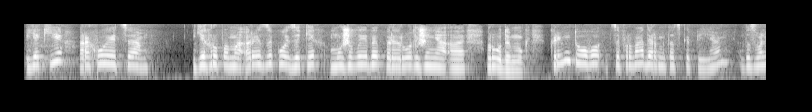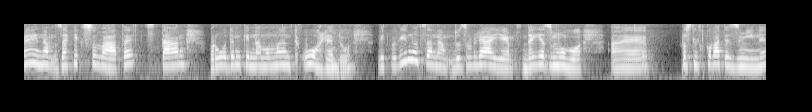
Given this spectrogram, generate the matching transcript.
які рахуються. Є групами ризику, з яких можливе переродження е, родимок. Крім того, цифрова дерматоскопія дозволяє нам зафіксувати стан родимки на момент огляду. Відповідно, це нам дозволяє, дає змогу е, прослідкувати зміни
